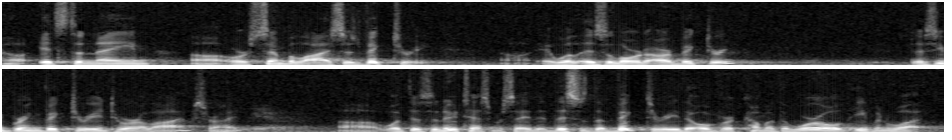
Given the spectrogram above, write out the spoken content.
uh, it's the name uh, or symbolizes victory. Uh, will, is the Lord our victory? Does he bring victory into our lives, right? what does the New Testament say? That this is the victory that overcometh the world, even what?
